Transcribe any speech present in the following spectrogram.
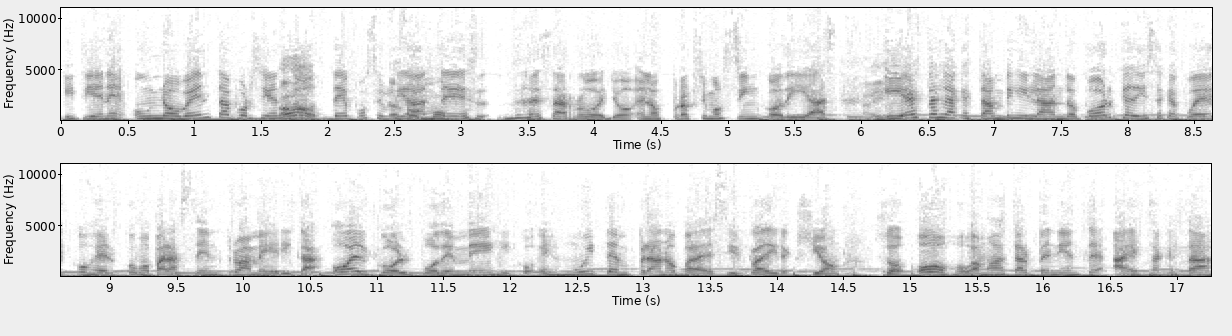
y tiene un 90% Oh, de posibilidad de, de desarrollo en los próximos cinco días. Ahí. Y esta es la que están vigilando porque dice que puede coger como para Centroamérica o el Golfo de México. Es muy temprano para decir la dirección. So, ojo, vamos a estar pendientes a esta que está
